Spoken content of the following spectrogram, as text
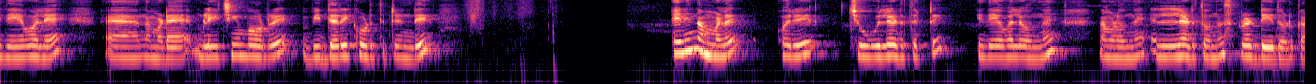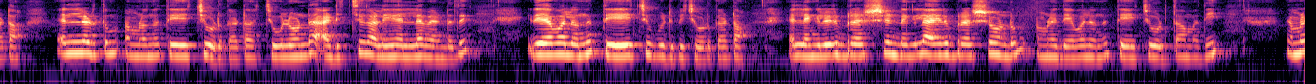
ഇതേപോലെ നമ്മുടെ ബ്ലീച്ചിങ് പൗഡർ വിതറി കൊടുത്തിട്ടുണ്ട്. ഇനി നമ്മൾ ഒരു ചൂലെടുത്തിട്ട് ഇതേപോലെ ഒന്ന് നമ്മളൊന്ന് എല്ലായിടത്തും ഒന്ന് സ്പ്രെഡ് ചെയ്ത് കൊടുക്കുക കേട്ടോ എല്ലായിടത്തും നമ്മളൊന്ന് തേച്ച് കൊടുക്കുക കേട്ടോ ചൂലുകൊണ്ട് അടിച്ച് കളിയല്ല വേണ്ടത്. ഇതേപോലെ ഒന്ന് തേച്ച് പിടിപ്പിച്ച് കൊടുക്കുക കേട്ടോ അല്ലെങ്കിൽ ഒരു ബ്രഷ് ഉണ്ടെങ്കിൽ ആ ഒരു ബ്രഷ് കൊണ്ടും നമ്മൾ ഇതേപോലെ ഒന്ന് തേച്ച് കൊടുത്താൽ മതി. നമ്മൾ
